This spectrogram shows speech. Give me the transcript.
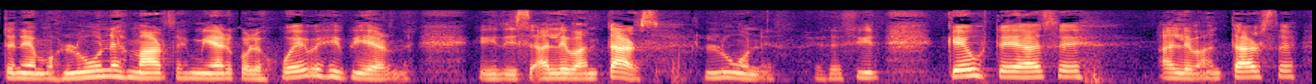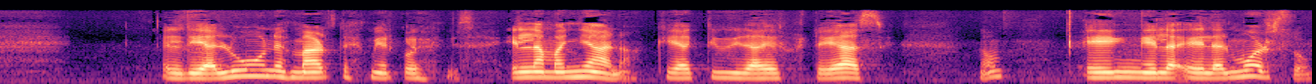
Tenemos lunes, martes, miércoles, jueves y viernes. Y dice a levantarse, lunes. Es decir, ¿qué usted hace al levantarse el día lunes, martes, miércoles? En la mañana, ¿qué actividades usted hace? ¿No? En el, el almuerzo,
